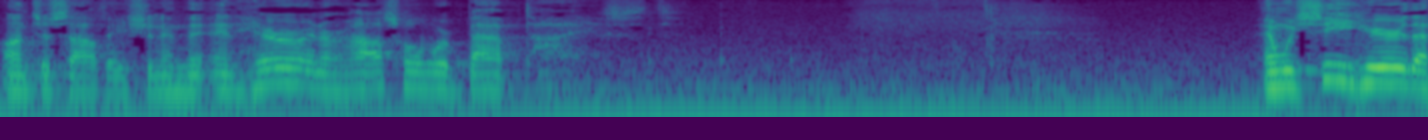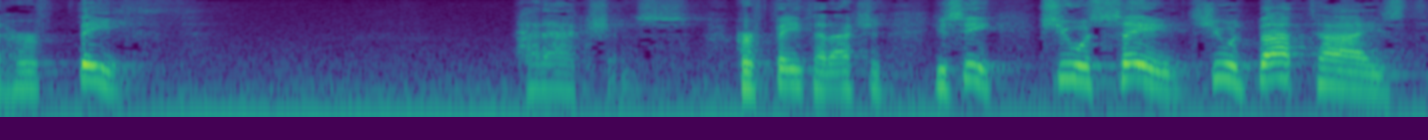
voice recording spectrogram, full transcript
unto salvation. And, the, and her and her household were baptized. And we see here that her faith had actions. Her faith had action. You see, she was saved, she was baptized,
